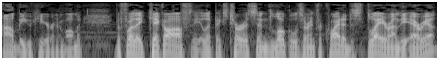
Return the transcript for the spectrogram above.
I'll be here in a moment. Before they kick off the Olympics, tourists and locals are in for quite a display around the area.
